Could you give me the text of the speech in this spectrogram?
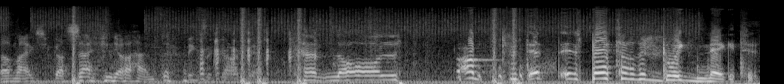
Oh Max, you've got a knife in your hand. Things are goddamn. lol. Um, I'm, it, it's better than going negative.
